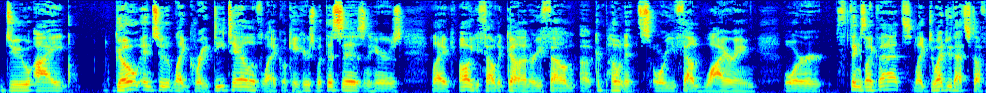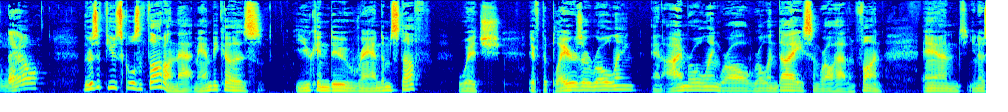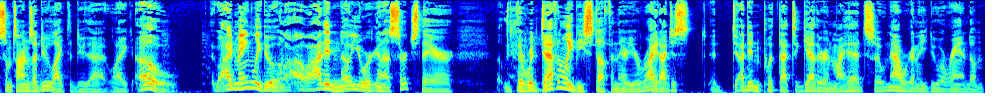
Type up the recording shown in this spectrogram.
Do I go into like great detail of like, okay, here's what this is, and here's like, oh, you found a gun, or you found uh, components, or you found wiring, or things like that. Like, do I do that stuff now? There's a few schools of thought on that, man, because you can do random stuff, which if the players are rolling and I'm rolling, we're all rolling dice and we're all having fun. And you know, sometimes I do like to do that. Like, oh, I'd mainly do it. Oh, I didn't know you were going to search there. There would definitely be stuff in there. You're right. I just I didn't put that together in my head. So now we're going to do a random.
